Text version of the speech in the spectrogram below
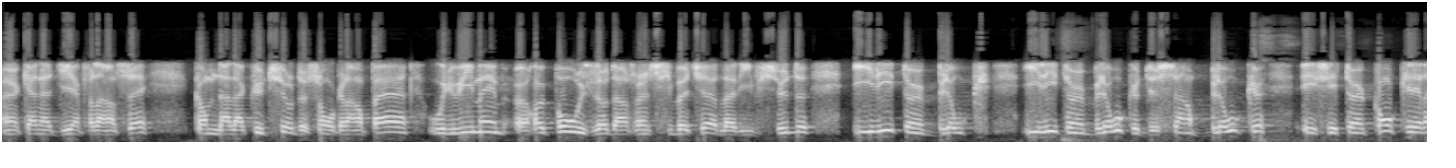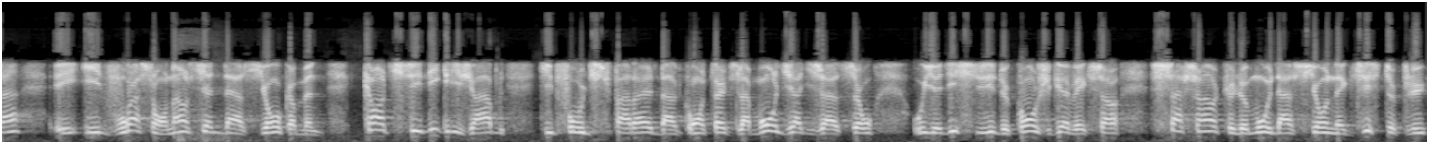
un Canadien français, comme dans la culture de son grand-père, où lui-même repose là, dans un cimetière de la rive sud. Il est un bloc. Il est un bloc de sang bloc et c'est un conquérant et il voit son ancienne nation comme une quantité négligeable qu'il faut disparaître dans le contexte de la mondialisation où il a décidé de conjuguer avec ça, sachant que le mot nation n'existe plus.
